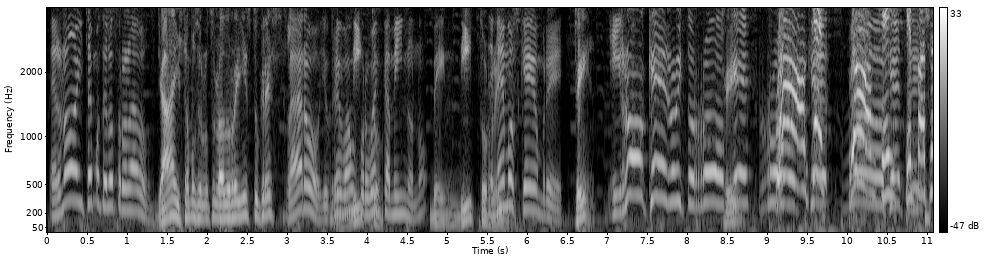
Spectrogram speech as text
Pero no, ahí estamos del otro lado. Ya, ahí estamos del otro lado, Reyes, ¿tú crees? Claro, yo creo que vamos por buen camino, ¿no? Bendito, Reyes. Tenemos que, hombre. Sí. Y Rocket, Rorito, Rocket, Rocket, Rocket, Rocket, ¿qué pasa?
